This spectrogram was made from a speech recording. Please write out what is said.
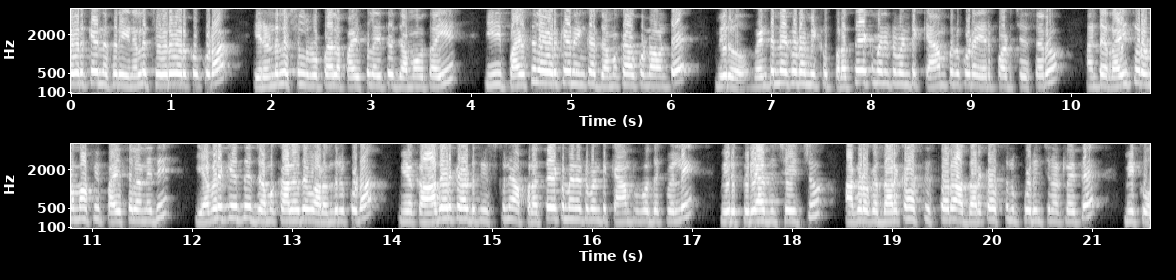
ఎవరికైనా సరే ఈ నెల చివరి వరకు కూడా ఈ రెండు లక్షల రూపాయల పైసలు అయితే జమ అవుతాయి. ఈ పైసలు ఎవరికైనా ఇంకా జమ కాకుండా ఉంటే మీరు వెంటనే కూడా మీకు ప్రత్యేకమైనటువంటి క్యాంపులు కూడా ఏర్పాటు చేశారు. అంటే రైతు రుణమాఫీ పైసలు అనేది ఎవరికైతే జమ కాలేదో వారందరూ కూడా మీ యొక్క ఆధార్ కార్డు తీసుకుని ఆ ప్రత్యేకమైనటువంటి క్యాంపు వద్దకు వెళ్ళి మీరు ఫిర్యాదు చేయొచ్చు. అక్కడ ఒక దరఖాస్తు ఇస్తారు. ఆ దరఖాస్తును పూరించినట్లయితే మీకు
